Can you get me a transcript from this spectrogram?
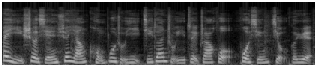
被以涉嫌宣扬恐怖主义、极端主义罪抓获，获刑九个月。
